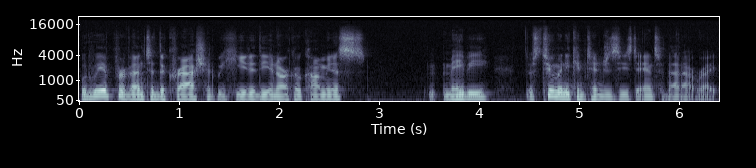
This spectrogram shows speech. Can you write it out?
Would we have prevented the crash had we heeded the anarcho communists? Maybe. There's too many contingencies to answer that outright.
